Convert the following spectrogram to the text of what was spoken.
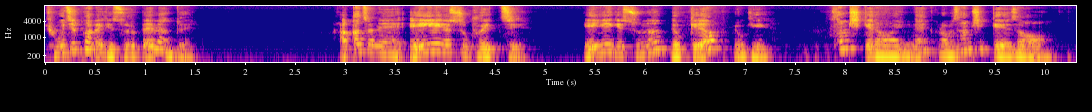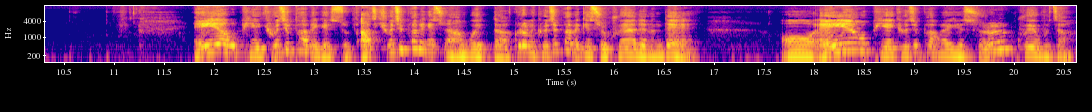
교집합의 개수를 빼면 돼. 아까 전에 A의 개수 구했지? A의 개수는 몇 개야? 여기 30개 나와 있네. 그러면 30개에서 A하고 B의 교집합의 개수. 아직 교집합의 개수는 안 구했다. 그러면 교집합의 개수를 구해야 되는데 어, A하고 B의 교집합의 개수를 구해보자.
